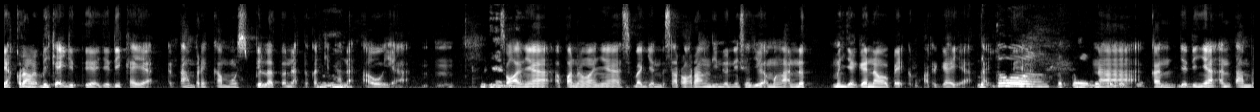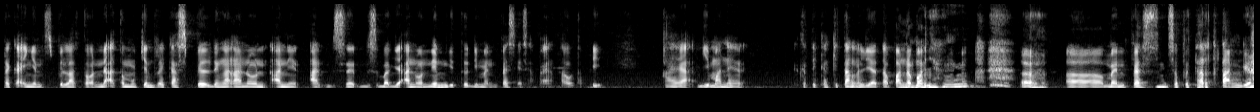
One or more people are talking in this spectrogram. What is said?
ya kurang lebih kayak gitu ya. Jadi kayak entah mereka mau spill atau enggak itu kan kita Mhm. nggak tahu ya. Soalnya apa namanya, sebagian besar orang di Indonesia juga menganut menjaga nama baik keluarga ya, kayak gitu ya. Betul, betul betul Nah, betul. kan jadinya entah mereka ingin spill atau enggak, atau mungkin mereka spill dengan anon an se sebagai anonim gitu di manifest ya siapa yang tahu. Tapi kayak gimana ya, ketika kita ngelihat apa namanya, Mhm. eee eee, manifest Hmm. seputar tetangga.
